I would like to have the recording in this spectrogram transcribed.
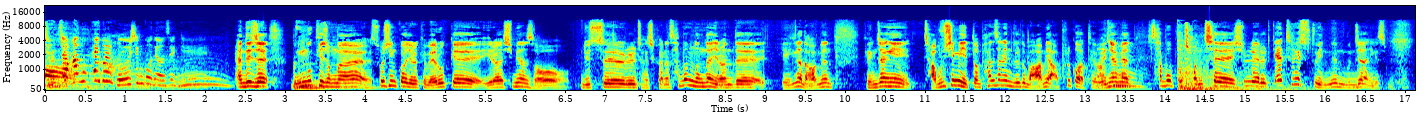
진짜 한 획을 그으신 거네요, 선생님. 아, 근데 이제 묵묵히 정말 소신껏 이렇게 외롭게 일하시면서 뉴스를 장식하는 사법농단 이런데 얘기가 나오면 굉장히 자부심이 있던 판사님들도 마음이 아플 것 같아요. 왜냐하면 사법부 전체 신뢰를 깨뜨릴 수도 있는 문제 아니겠습니까?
